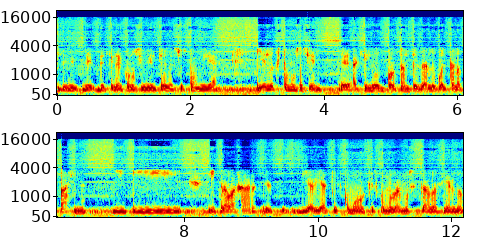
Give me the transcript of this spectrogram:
de, tener conocimiento de sus familiares. Y es lo que estamos haciendo. Eh, aquí lo importante es darle vuelta a la página y, y, trabajar eh, día a día que es como que es como lo hemos estado haciendo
